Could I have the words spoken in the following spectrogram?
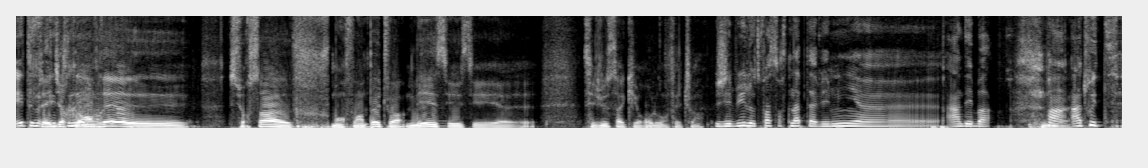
étonné. C'est-à-dire étonné. qu'en vrai, euh, sur ça, pff, je m'en fous un peu, tu vois. Mais c'est, c'est, euh, c'est juste ça qui est relou, en fait, tu vois. J'ai vu l'autre fois sur Snap, t'avais mis euh, un débat. Enfin, un tweet.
